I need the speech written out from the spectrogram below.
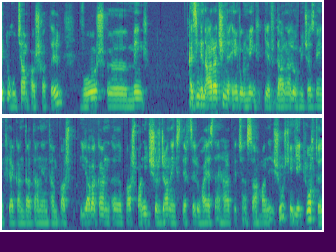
այդ ուղությամբ աշխատել, որ մենք Այսինքն առաջինը այն որ մենք երբ դառնալով միջազգային քրեական դատանի անդամ իրավական պաշտպանիչ շրջան ենք ստեղծելու Հայաստանի Հանրապետության սահմանների շուրջ եւ երկրորդը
